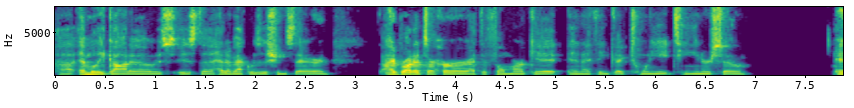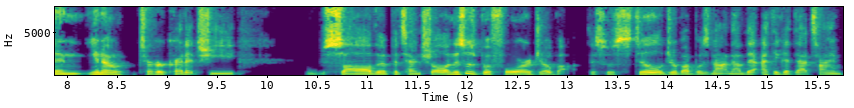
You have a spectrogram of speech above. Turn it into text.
uh, emily gotto is, is the head of acquisitions there and i brought it to her at the film market in i think like 2018 or so. And you know to her credit she saw the potential, and this was before Joe Bob. This was still Joe Bob was not. Now that I think at that time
